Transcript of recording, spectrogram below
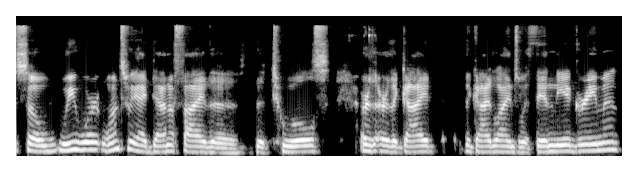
so we work once we identify the the tools or, the- or the guide the guidelines within the agreement,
